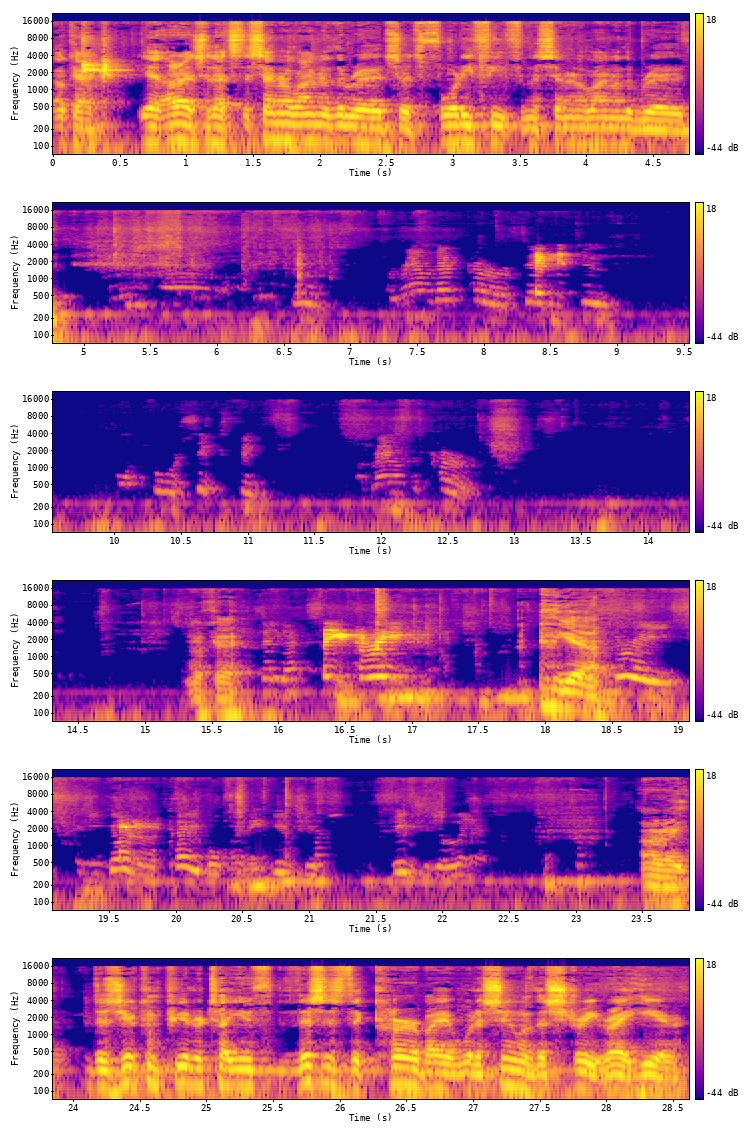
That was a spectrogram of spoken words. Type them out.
Okay. Yeah. All right. So that's the center line of the road. So it's 40 feet from the center line of the road. around that curve, seventy-two point four six feet, around the curve. Okay. See, that's C three, Yeah. C3, and you go to the table, and it gives you, gives you the length. All right. Does your computer tell you this is the curb? I would assume of the street right here.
